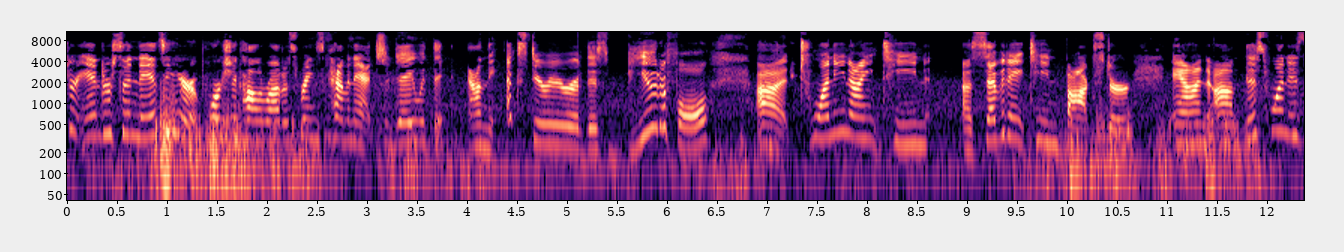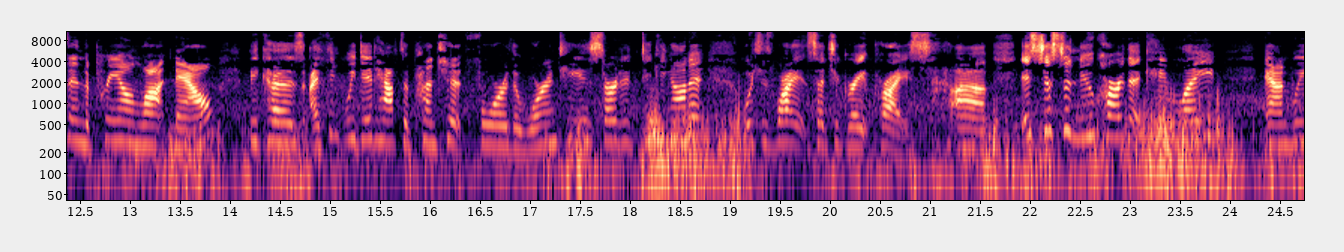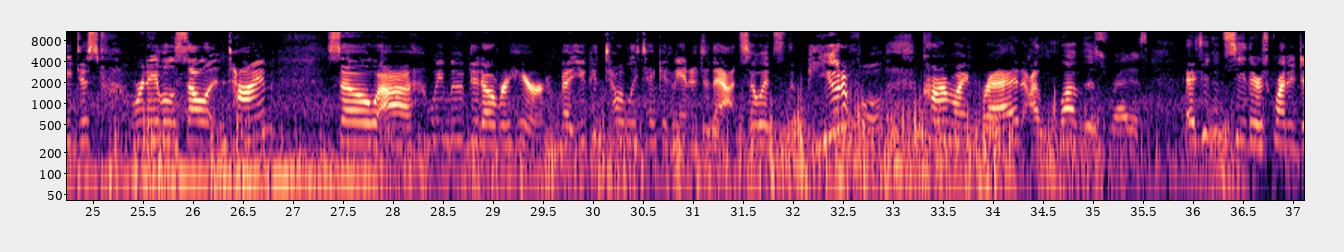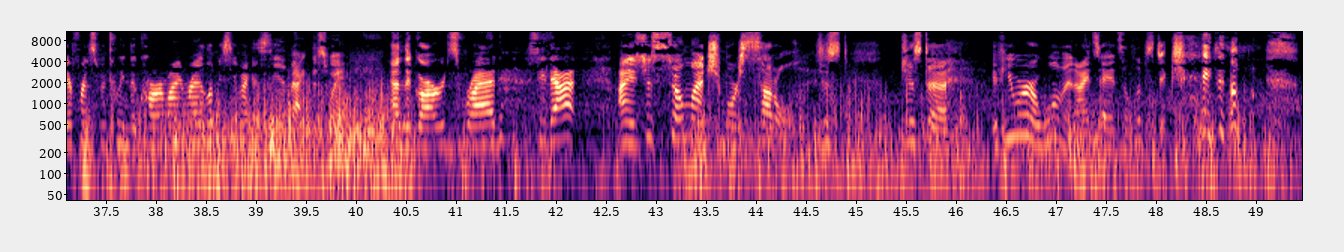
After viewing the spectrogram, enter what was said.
Dr. Anderson, Nancy here at Porsche Colorado Springs coming at today with the on the exterior of this beautiful uh, 2019 a 718 Boxster and um, this one is in the pre-owned lot now because I think we did have to punch it for the warranty has started ticking on it which is why it's such a great price. Um, it's just a new car that came late and we just weren't able to sell it in time so uh, we it over here, but you can totally take advantage of that. So it's the beautiful Carmine red. I love this red. It's, as you can see, there's quite a difference between the Carmine red. Let me see if I can stand back this way. And the guards red. See that? I it's just so much more subtle. Just, just a, if you were a woman, I'd say it's a lipstick shade,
